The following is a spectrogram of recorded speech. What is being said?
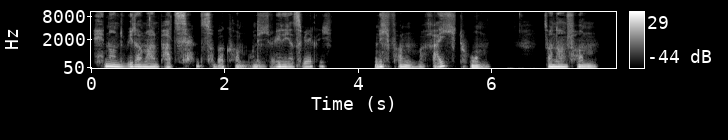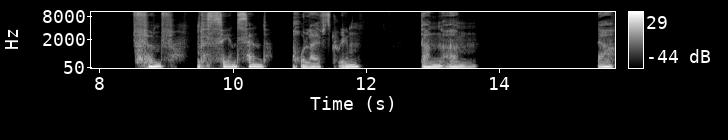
hin und wieder mal ein paar Cent zu bekommen. Und ich rede jetzt wirklich nicht von Reichtum, sondern von fünf bis zehn Cent pro Livestream, dann, ähm, ja,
